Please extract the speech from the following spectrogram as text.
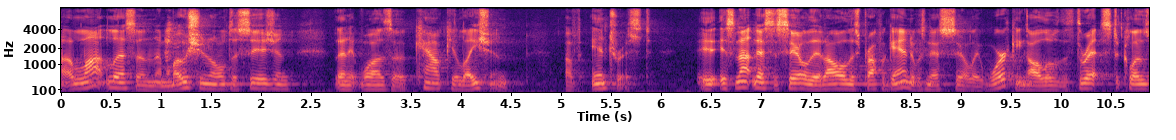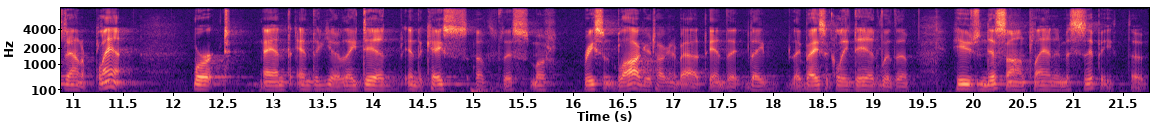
a lot less an emotional decision than it was a calculation of interest. It's not necessarily that all this propaganda was necessarily working, although the threats to close down a plant worked. And, and the, you know, they did in the case of this most recent blog you're talking about, and they, they, they basically did with the huge Nissan plant in Mississippi. The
